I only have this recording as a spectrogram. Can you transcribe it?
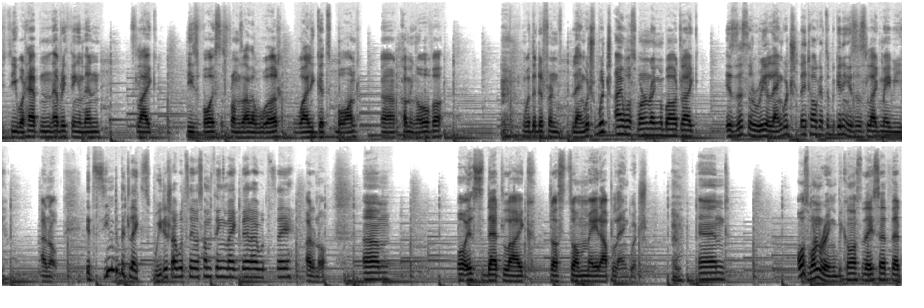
you see what happened everything, and then it's like these voices from the other world while he gets born uh, coming over with a different language, which I was wondering about. Like, is this a real language they talk at the beginning? Is this like maybe I don't know? It seemed a bit like Swedish, I would say, or something like that. I would say I don't know. Um, or is that like just some made up language? and I was wondering because they said that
